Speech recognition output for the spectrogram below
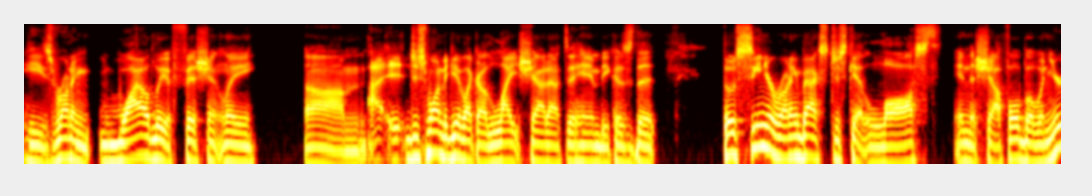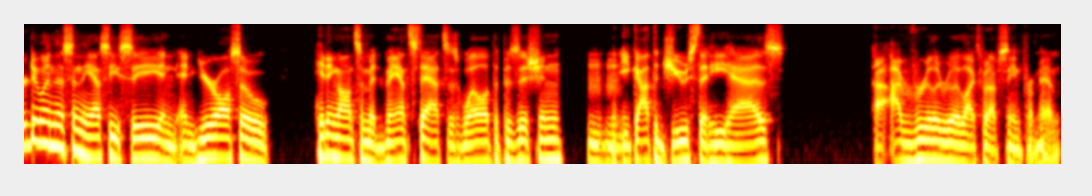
He's running wildly efficiently. Um, I just wanted to give like a light shout out to him because the those senior running backs just get lost in the shuffle. But when you're doing this in the SEC and and you're also hitting on some advanced stats as well at the position, mm-hmm. you got the juice that he has. I, I've really really liked what I've seen from him.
